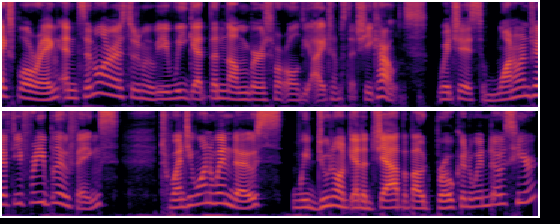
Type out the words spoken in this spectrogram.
exploring, and similar as to the movie, we get the numbers for all the items that she counts, which is 153 blue things, 21 windows. We do not get a jab about broken windows here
